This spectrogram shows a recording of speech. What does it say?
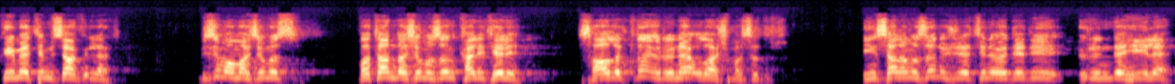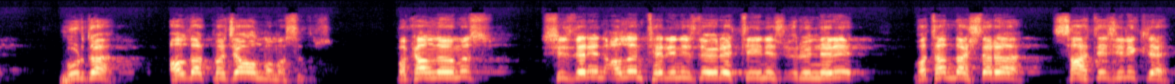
Kıymetli misafirler, bizim amacımız vatandaşımızın kaliteli, sağlıklı ürüne ulaşmasıdır. İnsanımızın ücretini ödediği üründe hile, hurda, aldatmaca olmamasıdır. Bakanlığımız sizlerin alın terinizle ürettiğiniz ürünleri vatandaşlara sahtecilikle,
